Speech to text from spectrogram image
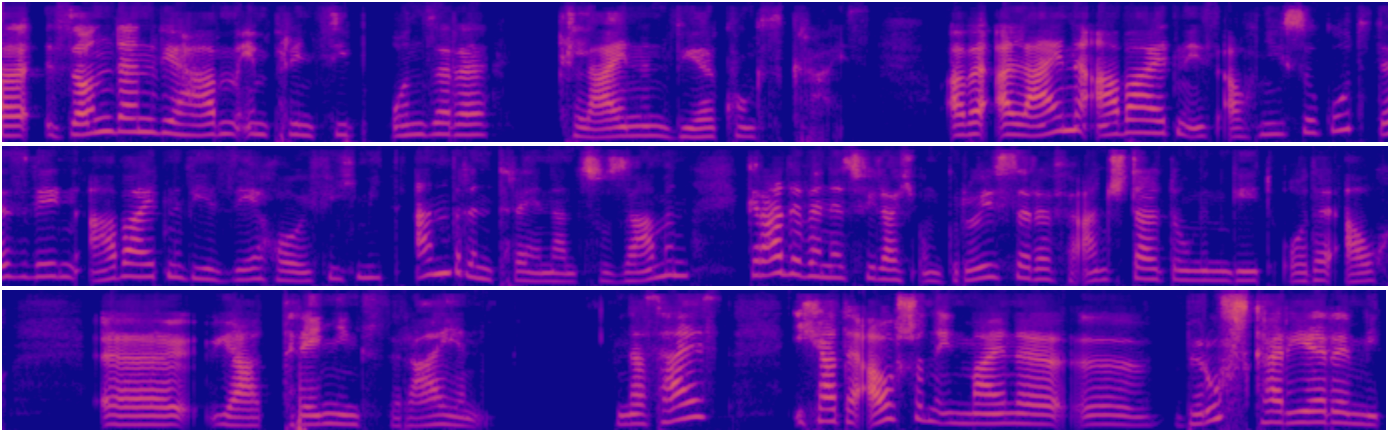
äh, sondern wir haben im Prinzip unseren kleinen Wirkungskreis. Aber alleine arbeiten ist auch nicht so gut, deswegen arbeiten wir sehr häufig mit anderen Trainern zusammen, gerade wenn es vielleicht um größere Veranstaltungen geht oder auch äh, ja, Trainingsreihen. Das heißt, ich hatte auch schon in meiner äh, Berufskarriere mit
